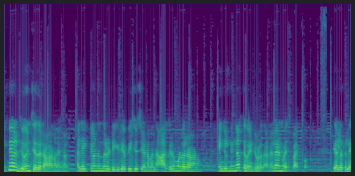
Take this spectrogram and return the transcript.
ഇഗ്നോയിൽ ജോയിൻ ചെയ്ത ഒരാളാണോ നിങ്ങൾ? അല്ലെ ഇഗ്നോയിൽ നിന്നൊരു ഡിഗ്രിയോ പി ജി ചെയ്യണമെന്ന് ആഗ്രഹമുള്ള ഒരാളാണോ? എങ്കിൽ നിങ്ങൾക്ക് വേണ്ടിയുള്ളതാണ് ലേൺവൈസ് പ്ലാറ്റ്ഫോം കേരളത്തിലെ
